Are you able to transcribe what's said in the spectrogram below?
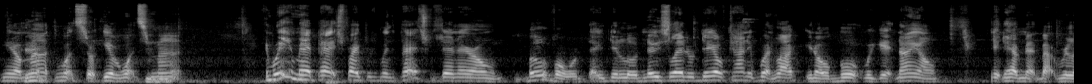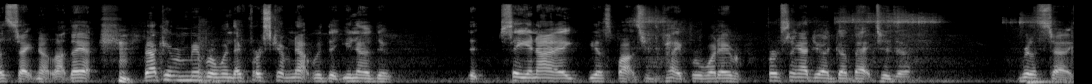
you know, a Yeah. month, once, a, yeah, once Mhm. a month. And we even had patch papers when the patch was down there on Boulevard. They did a little newsletter deal. Kind of wasn't like you know a book we get now. Didn't have nothing about real estate, nothing like that. Hmm. But I can remember when they first coming out with the, you know, the the CNA, you know, sponsored the paper or whatever. First thing I do, I'd go back to the real estate.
